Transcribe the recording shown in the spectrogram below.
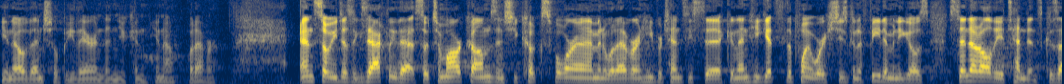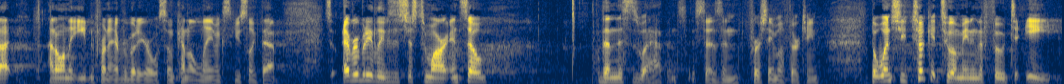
you know then she'll be there, and then you can you know whatever." And so he does exactly that. So Tamar comes and she cooks for him and whatever, and he pretends he's sick. And then he gets to the point where she's going to feed him, and he goes, Send out all the attendants, because I, I don't want to eat in front of everybody or with some kind of lame excuse like that. So everybody leaves, it's just Tamar. And so then this is what happens. It says in 1 Samuel 13. But when she took it to him, meaning the food to eat,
